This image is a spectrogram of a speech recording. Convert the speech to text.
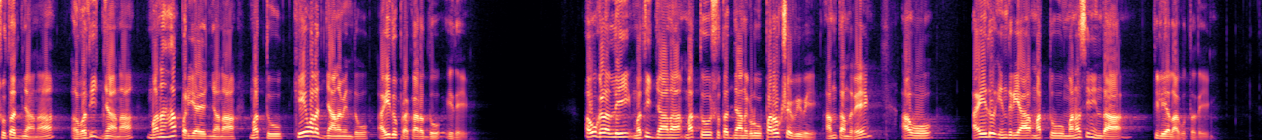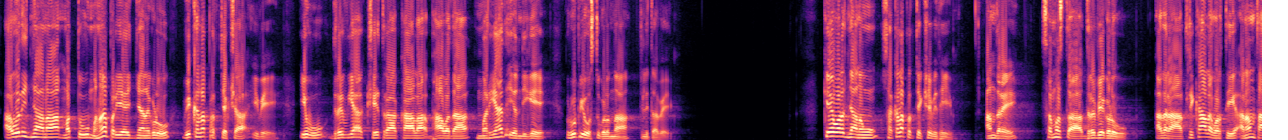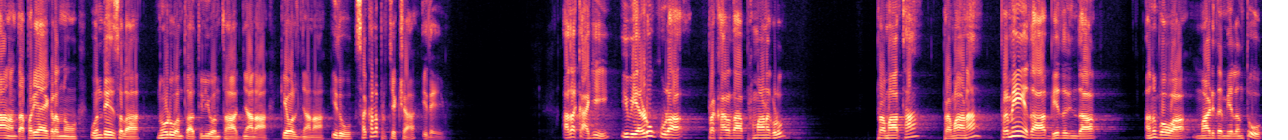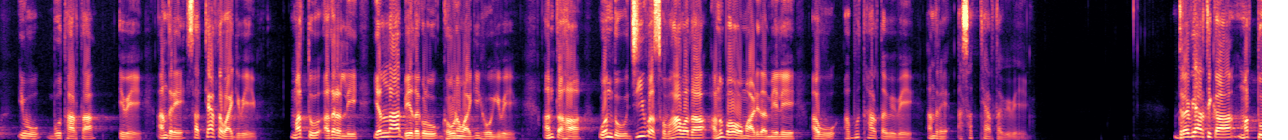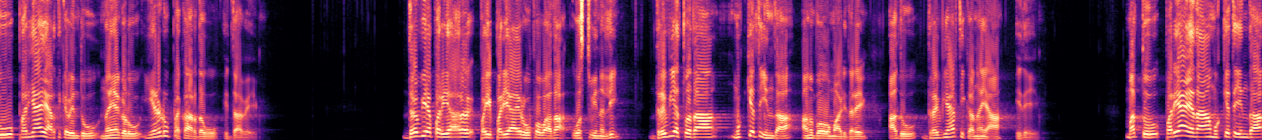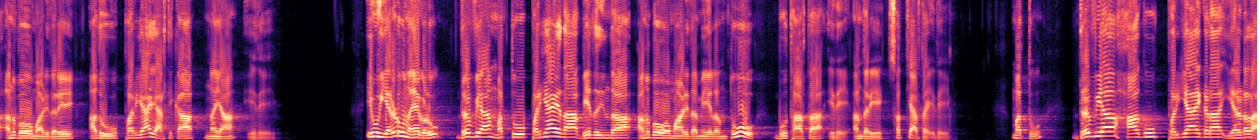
ಶ್ರುತಜ್ಞಾನ ಅವಧಿ ಜ್ಞಾನ ಮನಃ ಪರ್ಯಾಯ ಜ್ಞಾನ ಮತ್ತು ಕೇವಲ ಜ್ಞಾನವೆಂದು ಐದು ಪ್ರಕಾರದ್ದು ಇದೆ. ಅವುಗಳಲ್ಲಿ ಮತಿಜ್ಞಾನ ಮತ್ತು ಶ್ರುತಜ್ಞಾನಗಳು ಪರೋಕ್ಷವಿವೆ ಅಂತಂದರೆ ಅವು ಐದು ಇಂದ್ರಿಯ ಮತ್ತು ಮನಸ್ಸಿನಿಂದ ತಿಳಿಯಲಾಗುತ್ತದೆ. ಅವಧಿ ಜ್ಞಾನ ಮತ್ತು ಮನಃಪರ್ಯಾಯ ಜ್ಞಾನಗಳು ವಿಕಲ ಪ್ರತ್ಯಕ್ಷ ಇವೆ. ಇವು ದ್ರವ್ಯ, ಕ್ಷೇತ್ರ, ಕಾಲ, ಭಾವದ ಮರ್ಯಾದೆಯೊಂದಿಗೆ ರೂಪಿ ವಸ್ತುಗಳನ್ನು ತಿಳಿತವೆ. ಕೇವಲ ಜ್ಞಾನವು ಸಕಲ ಪ್ರತ್ಯಕ್ಷವಿದೆ. ಅಂದರೆ ಸಮಸ್ತ ದ್ರವ್ಯಗಳು ಅದರ ತ್ರಿಕಾಲವರ್ತಿ ಅನಂತ ಅನಂತ ಪರ್ಯಾಯಗಳನ್ನು ಒಂದೇ ಸಲ ನೋಡುವಂಥ ತಿಳಿಯುವಂತಹ ಜ್ಞಾನ, ಕೇವಲ ಜ್ಞಾನ, ಇದು ಸಕಲ ಪ್ರತ್ಯಕ್ಷ ಇದೆ. ಅದಕ್ಕಾಗಿ ಇವೆರಡೂ ಕೂಡ ಪ್ರಕಾರದ ಪ್ರಮಾಣಗಳು. ಪ್ರಮಾಥ, ಪ್ರಮಾಣ, ಪ್ರಮೇಯದ ಭೇದದಿಂದ ಅನುಭವ ಮಾಡಿದ ಮೇಲಂತೂ ಇವು ಭೂತಾರ್ಥ ಇವೆ. ಅಂದರೆ ಸತ್ಯಾರ್ಥವಾಗಿವೆ. ಮತ್ತು ಅದರಲ್ಲಿ ಎಲ್ಲ ಭೇದಗಳು ಗೌಣವಾಗಿ ಹೋಗಿವೆ. ಅಂತಹ ಒಂದು ಜೀವ ಸ್ವಭಾವದ ಅನುಭವ ಮಾಡಿದ ಮೇಲೆ ಅವು ಅಭೂತಾರ್ಥವಿವೆ, ಅಂದರೆ ಅಸತ್ಯಾರ್ಥವಿವೆ. ದ್ರವ್ಯಾರ್ಥಿಕ ಮತ್ತು ಪರ್ಯಾಯಾರ್ಥಿಕವೆಂದು ನಯಗಳು ಎರಡು ಪ್ರಕಾರದವು ಇದ್ದಾವೆ. ದ್ರವ್ಯ ಪರ್ಯಾಯ ಪೈ ಪರ್ಯಾಯ ರೂಪವಾದ ವಸ್ತುವಿನಲ್ಲಿ ದ್ರವ್ಯತ್ವದ ಮುಖ್ಯತೆಯಿಂದ ಅನುಭವ ಮಾಡಿದರೆ ಅದು ದ್ರವ್ಯಾರ್ಥಿಕ ನಯ ಇದೆ. ಮತ್ತು ಪರ್ಯಾಯದ ಮುಖ್ಯತೆಯಿಂದ ಅನುಭವ ಮಾಡಿದರೆ ಅದು ಪರ್ಯಾಯಾರ್ಥಿಕ ನಯ ಇದೆ. ಇವು ಎರಡು ನಯಗಳು ದ್ರವ್ಯ ಮತ್ತು ಪರ್ಯಾಯದ ಭೇದದಿಂದ ಅನುಭವ ಮಾಡಿದ ಮೇಲಂತೂ ಭೂತಾರ್ಥ ಇದೆ, ಅಂದರೆ ಸತ್ಯಾರ್ಥ ಇದೆ. ಮತ್ತು ದ್ರವ್ಯ ಹಾಗೂ ಪರ್ಯಾಯಗಳ ಎರಡರ,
